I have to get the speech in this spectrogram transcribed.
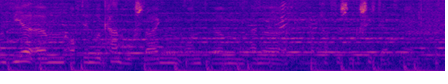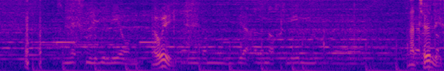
und wir ähm, auf den Vulkan hochsteigen und ähm, eine fantastische Geschichte erzählen. Zum nächsten Jubiläum. Ui, Ähm, wenn wir alle noch leben, äh, Natürlich.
